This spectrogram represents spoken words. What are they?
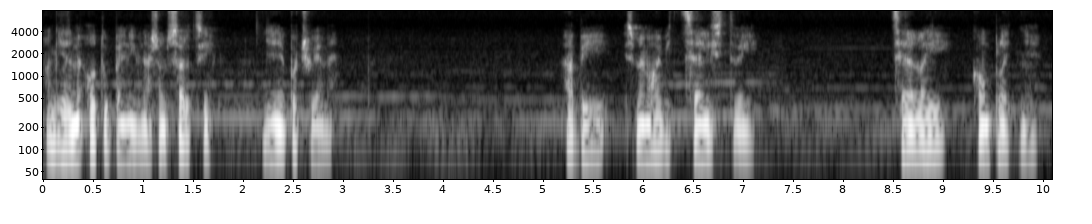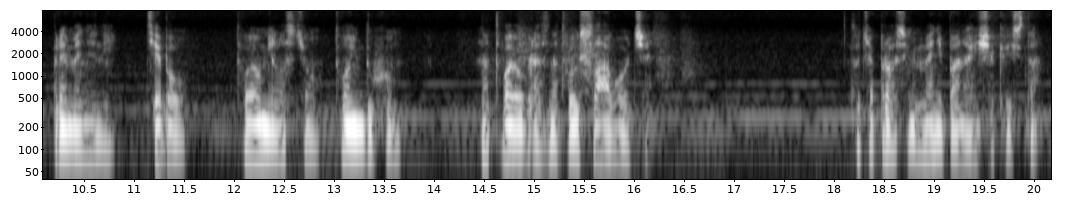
a kde sme otupení v našom srdci, kde nepočujeme. aby sme mohli byť celiství, celý, kompletne premenený Tebou, Tvojou milosťou, Tvojim duchom, na Tvoj obraz, na Tvoju slávu, Oče. To ťa prosím v mene Pána Iša Krista.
